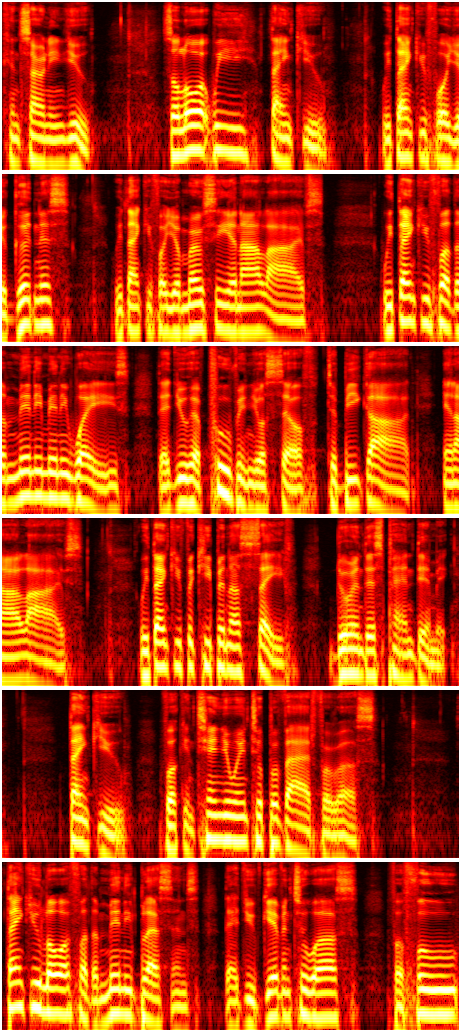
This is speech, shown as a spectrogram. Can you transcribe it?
concerning you. So, Lord, we thank you. We thank you for your goodness. We thank you for your mercy in our lives. We thank you for the many, many ways that you have proven yourself to be God in our lives. We thank you for keeping us safe during this pandemic. Thank you for continuing to provide for us. Thank you, Lord, for the many blessings that you've given to us for food,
